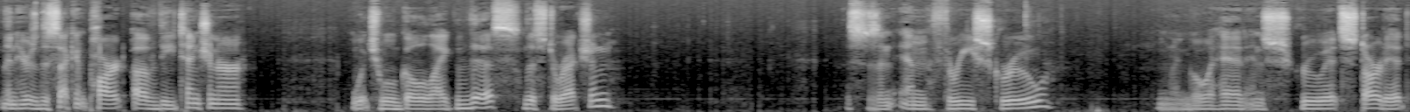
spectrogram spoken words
Then here's the second part of the tensioner, which will go like this, this direction. This is an M3 screw. I'm going to go ahead and screw it, start it.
